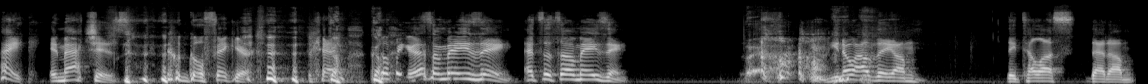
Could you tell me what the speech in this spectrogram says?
hey, it matches. go figure. Okay, Go- go, go. figure. That's amazing. That's just so amazing. you know how they um they tell us that um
